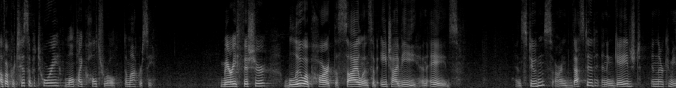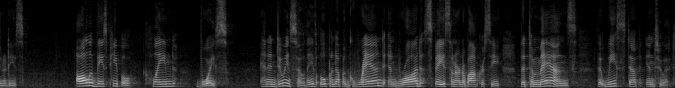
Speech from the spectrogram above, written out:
of a participatory, multicultural democracy. Mary Fisher blew apart the silence of HIV and AIDS. And students are invested and engaged in their communities. All of these people claimed voice and in doing so, they've opened up a grand and broad space in our democracy that demands that we step into it.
